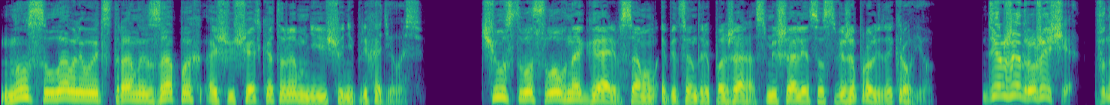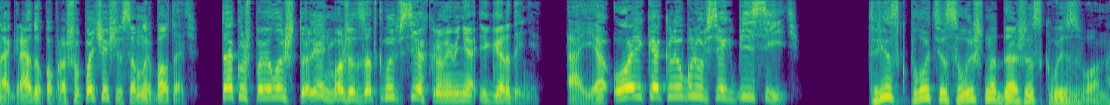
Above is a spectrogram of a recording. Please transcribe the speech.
Нос улавливает странный запах, ощущать который мне еще не приходилось. Чувства, словно гарь в самом эпицентре пожара, смешали со свежепролитой кровью. «Держи, дружище! В награду попрошу почаще со мной болтать. Так уж повелось, что лень может заткнуть всех, кроме меня и гордыни. А я ой, как люблю всех бесить!» Треск плоти слышно даже сквозь звон.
